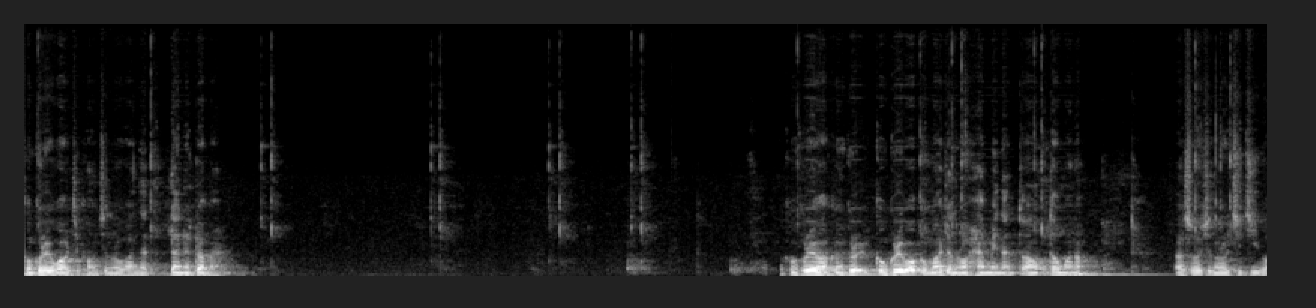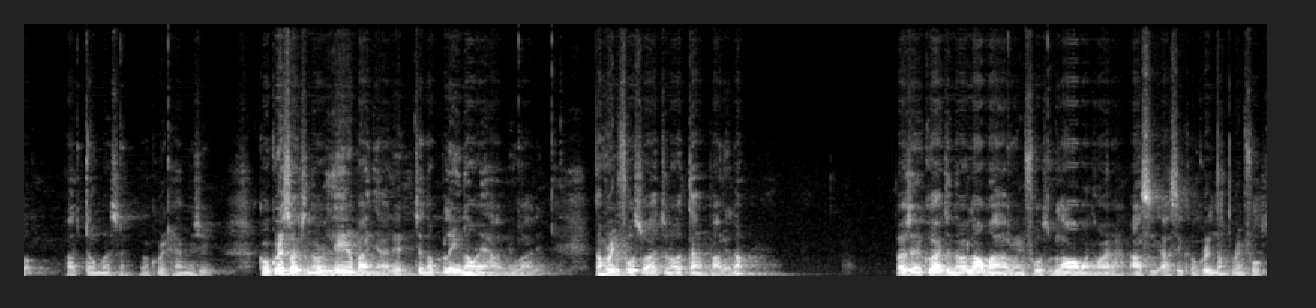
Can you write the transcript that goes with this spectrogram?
concrete wall ဒီကောင်ကျွန်တော်တို့ကလက်နဲ့တွက်မှာ concrete က concrete concrete ကမှကျွန်တော် hammer နဲ့တောင်းတောင်းပါနော်အဲဆိုကျွန်တော်ကြည့်ကြည့်ပေါ့ဘာတောင်းမဆို concrete hammer ရှိ concrete ဆိုကျွန်တော် lane ဘာညာလေကျွန်တော် plain လောင်းတဲ့ဟာမျိုးပါလေနောက် reinforce ဆိုတာကျွန်တော်တန်ပါလေနော် အဲဆိုရင်ခုကကျွန်တော်လောင်းမှာ reinforce လောင်းမှာနော်အဲ့ဒါ RC RC concrete နော် reinforce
